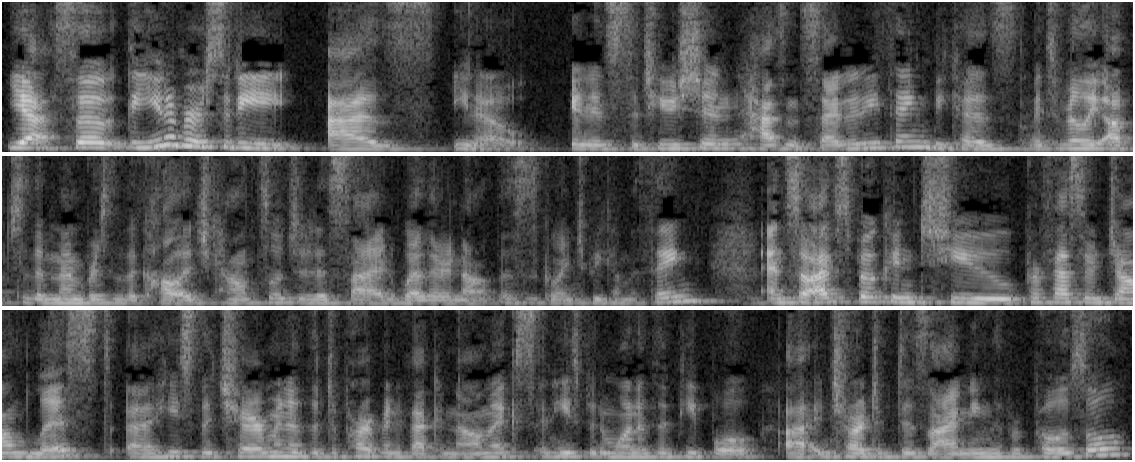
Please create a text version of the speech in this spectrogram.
Yeah, so the university, as you know, an institution, hasn't said anything because it's really up to the members of the college council to decide whether or not this is going to become a thing. And so I've spoken to Professor John List. Uh, he's the chairman of the Department of Economics, and he's been one of the people uh, in charge of designing the proposal.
